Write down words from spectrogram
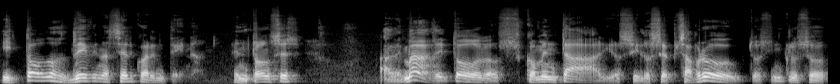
y todos deben hacer cuarentena. Entonces, además de todos los comentarios y los exabruptos, incluso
